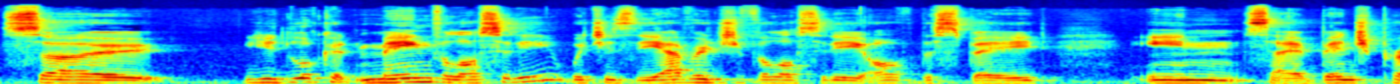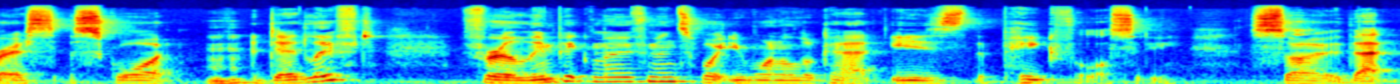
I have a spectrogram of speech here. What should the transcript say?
So you'd look at mean velocity, which is the average velocity of the speed in, say, a bench press, a squat, a deadlift. For Olympic movements, what you want to look at is the peak velocity. So that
